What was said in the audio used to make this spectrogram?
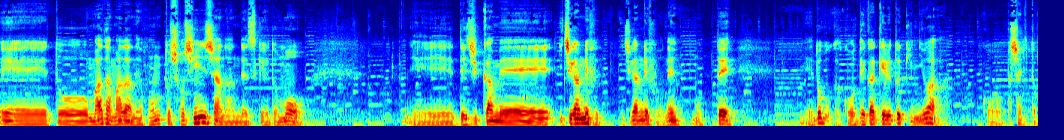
えっ、ー、とまだまだねほんと初心者なんですけれども、えー、デジカメ一眼レフ一眼レフをね持って、どこかこう出かける時にはこうパシャリと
